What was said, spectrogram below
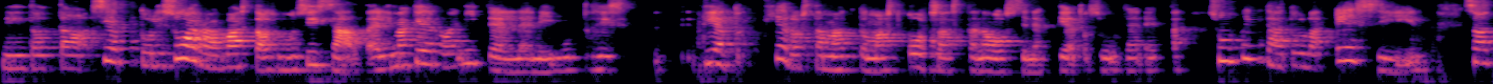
Niin tota, sieltä tuli suoraan vastaus mun sisältä, eli mä kerroin itselleni, mutta siis tieto, tiedostamattomasta osasta nousi sinne tietoisuuteen, että sun pitää tulla esiin. Sä oot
